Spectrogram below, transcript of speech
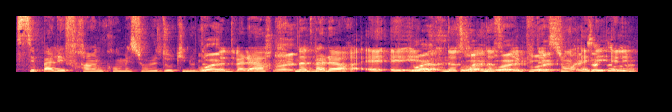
c'est pas les fringues qu'on met sur le dos qui nous donnent notre valeur. Notre valeur et, et- et no- notre notre réputation, elle, est, elle est exactement.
